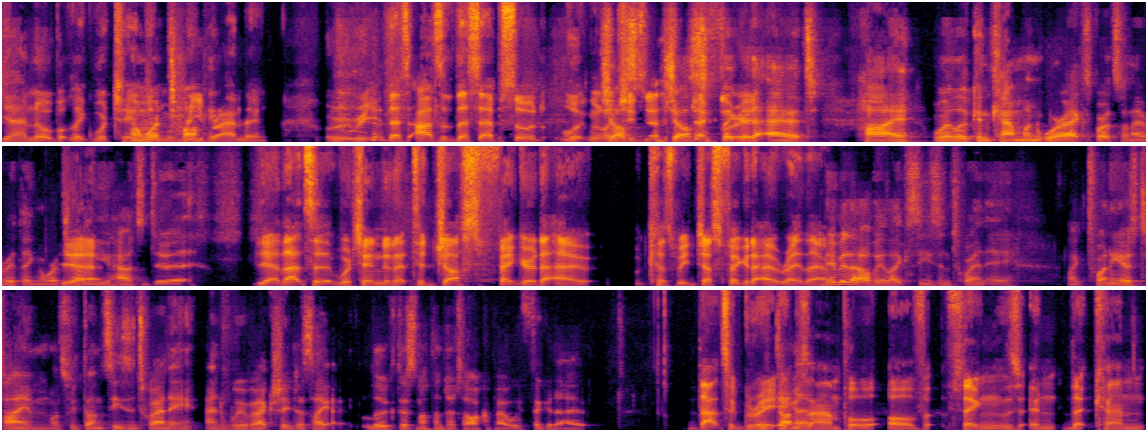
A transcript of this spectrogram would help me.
yeah, no, but like we're changing, we're we're, talking- rebranding. Re- this as of this episode, look, just just figured it out. Hi, we're Luke and Cameron. We're experts on everything, and we're telling Yeah. you how to do it. Yeah, that's it. We're changing it to just figured it out because we just figured it out right there. Maybe that'll be like season twenty, like twenty years time once we've done season twenty, and we've actually just like, Luke, there's nothing to talk about. We figured it out. That's a great done it. example of things in, that can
